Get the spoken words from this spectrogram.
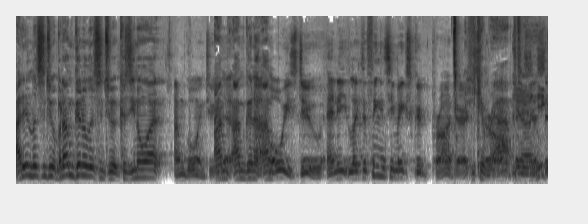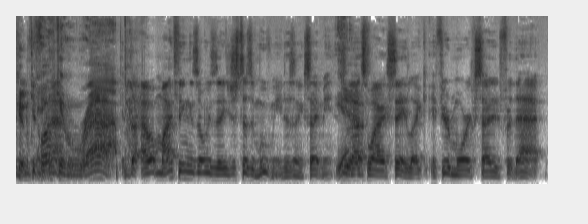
I didn't listen to it, but I'm gonna listen to it because you know what? I'm going to. I'm- yeah. I'm gonna- I I'm- always do. And he, like the thing is, he makes good projects. He can They're rap. Yeah, he can He fucking can rap. The, uh, my thing is always that he just doesn't move me. He doesn't excite me. Yeah. So that's why I say, like, if you're more excited for that,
